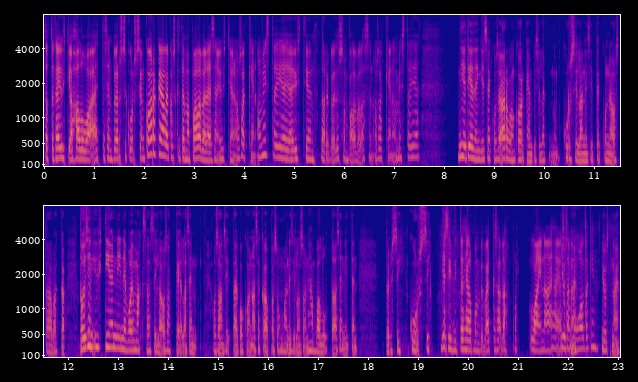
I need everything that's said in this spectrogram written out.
totta kai yhtiö haluaa, että sen pörssikurssi on korkealla, koska tämä palvelee sen yhtiön osakkeen omistajia ja yhtiön tarkoitus on palvella sen osakkeen omistajia. Niin ja tietenkin se, kun se arvo on korkeampi sillä kurssilla, niin sitten kun ne ostaa vaikka toisen yhtiön, niin ne voi maksaa sillä osakkeella sen osan siitä tai kokonaan se kauppasumma, niin silloin se on ihan valuuttaa se niiden pörssikurssi. Ja sitten niitä on helpompi vaikka saada lainaa ihan jostain Just näin. muualtakin. Just näin.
